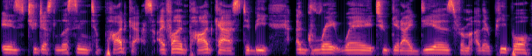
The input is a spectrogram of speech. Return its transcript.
is to just listen to podcasts. I find podcasts to be a great way to get ideas from other people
